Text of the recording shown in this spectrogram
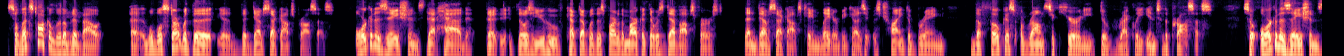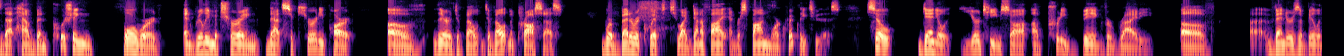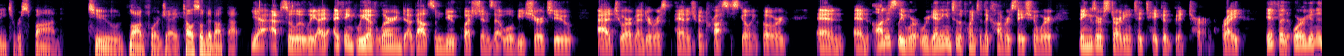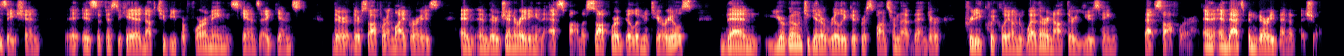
So let's talk a little bit about. Uh, we'll start with the uh, the DevSecOps process. Organizations that had that those of you who've kept up with this part of the market, there was DevOps first, then DevSecOps came later because it was trying to bring the focus around security directly into the process. So organizations that have been pushing forward and really maturing that security part of their develop, development process were better equipped to identify and respond more quickly to this. So, Daniel, your team saw a pretty big variety of uh, vendors' ability to respond to Log4j. Tell us a little bit about that. Yeah, absolutely. I, I think we have learned about some new questions that we'll be sure to add to our vendor risk management process going forward. And and honestly, we're we're getting into the point of the conversation where things are starting to take a good turn, right? If an organization is sophisticated enough to be performing scans against their their software and libraries and, and they're generating an SBOM, a software bill of materials, then you're going to get a really good response from that vendor pretty quickly on whether or not they're using that software. And, and that's been very beneficial.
